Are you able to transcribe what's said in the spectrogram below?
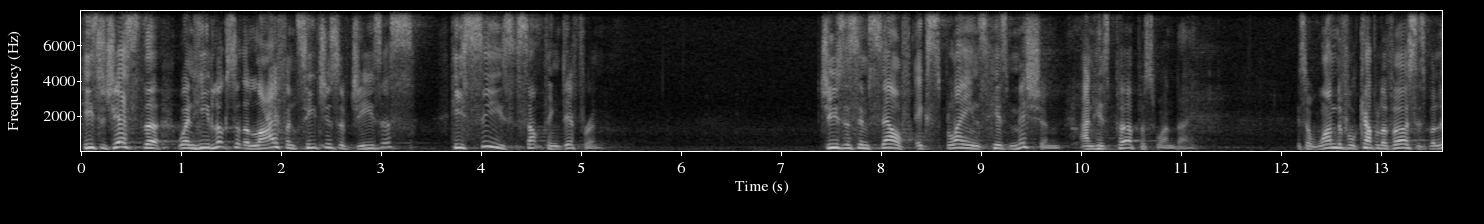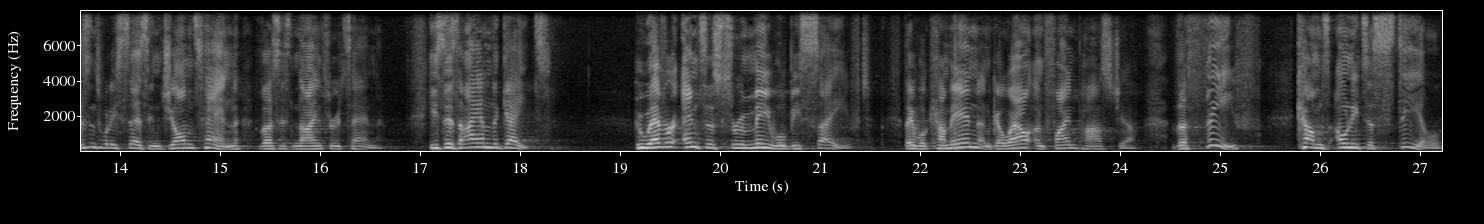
He suggests that when he looks at the life and teachings of Jesus, he sees something different. Jesus himself explains his mission and his purpose one day. It's a wonderful couple of verses, but listen to what he says in John 10, verses 9 through 10. He says, I am the gate. Whoever enters through me will be saved. They will come in and go out and find pasture. The thief comes only to steal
